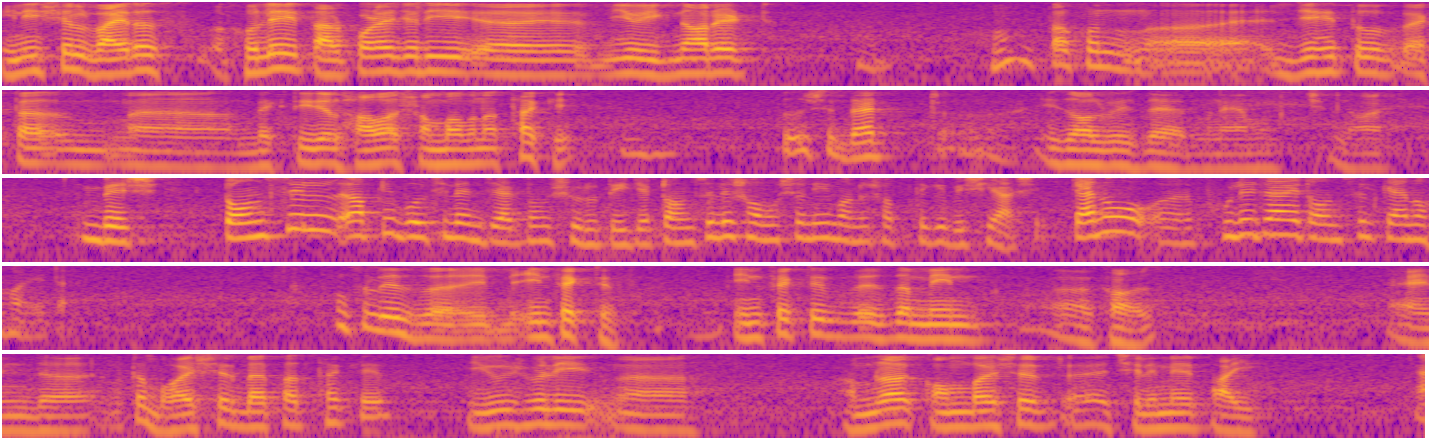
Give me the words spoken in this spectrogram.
ইনিশিয়াল ভাইরাস হলে তারপরে যদি ইউ ইগনোরেট তখন যেহেতু একটা ব্যাকটেরিয়াল হওয়ার সম্ভাবনা থাকে তো so that is always there মানে এমন কিছু নয়। বেশ টনসিল আপনি বলছিলেন যে একদম শুরুতেই যে টনসিলের সমস্যা নিয়ে মানুষ সব থেকে বেশি আসে। কেন ফুলে যায় টনসিল কেন হয় এটা? tonsil is infective infective. Infective is the main uh, uh, ওটা বয়সের ব্যাপার থাকে ইউজুয়ালি আমরা কম বয়সের uh, ছেলে মেয়ে পাই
